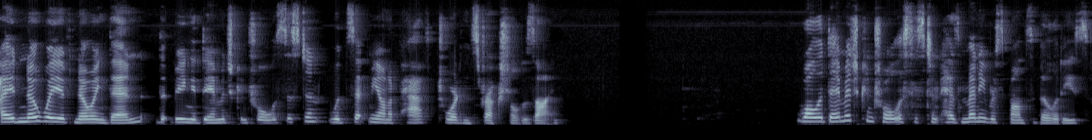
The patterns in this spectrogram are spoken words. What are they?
I had no way of knowing then that being a damage control assistant would set me on a path toward instructional design. While a damage control assistant has many responsibilities,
